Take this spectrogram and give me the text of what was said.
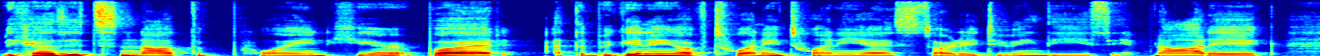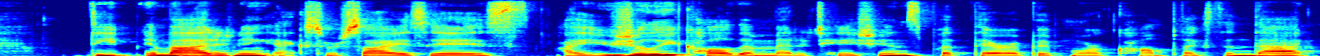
because it's not the point here, but at the beginning of 2020, I started doing these hypnotic, deep imagining exercises. I usually call them meditations, but they're a bit more complex than that.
